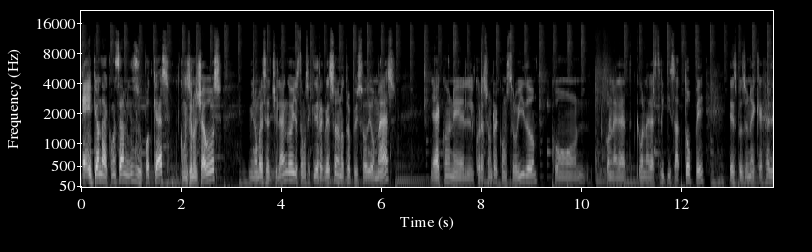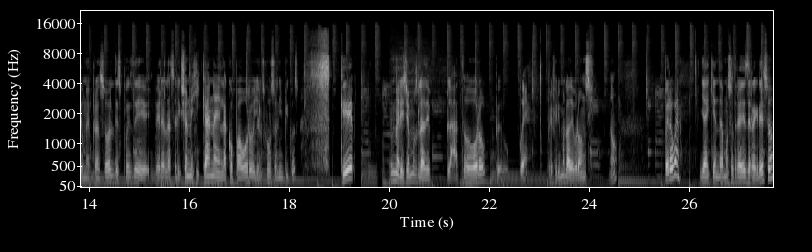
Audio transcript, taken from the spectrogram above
Hey, ¿qué onda? ¿Cómo están? Bienvenidos a su podcast. Como dicen los chavos, mi nombre es El Chilango y estamos aquí de regreso en otro episodio más. Ya con el corazón reconstruido, con, con, la, con la gastritis a tope, después de una caja de omeprazol, después de ver a la selección mexicana en la Copa Oro y en los Juegos Olímpicos, que merecíamos la de plato, oro, pero bueno, preferimos la de bronce, ¿no? Pero bueno, ya aquí andamos otra vez de regreso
